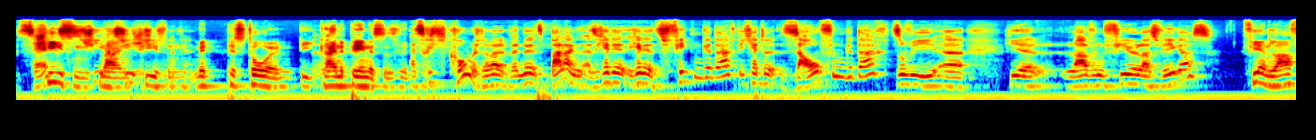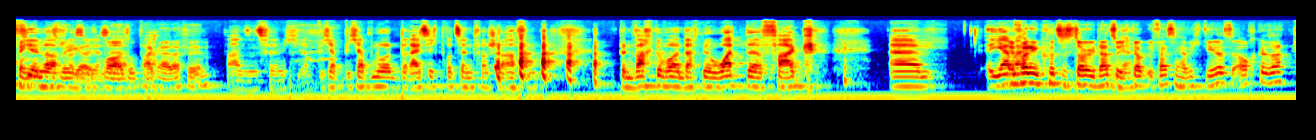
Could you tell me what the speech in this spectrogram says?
Sex? Schießen, Schie- nein, schie- schießen. okay. Mit Pistolen, die keine Penisse sind. Das ist richtig komisch, ne? weil wenn du jetzt ballern, also ich hätte, ich hätte jetzt ficken gedacht, ich hätte saufen gedacht, so wie äh, hier Love and Fear Las Vegas. Fear and Laughing Fear in Las Vegas. Vegas, Boah, ja. super geiler Film. Wahnsinnsfilm. Ich habe ich hab, ich hab nur 30% verschlafen. Bin wach geworden, dachte mir, what the fuck? Ähm, ja, Einfach eine kurze Story dazu. Ja. Ich glaube, ich weiß nicht, habe ich dir das auch gesagt?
